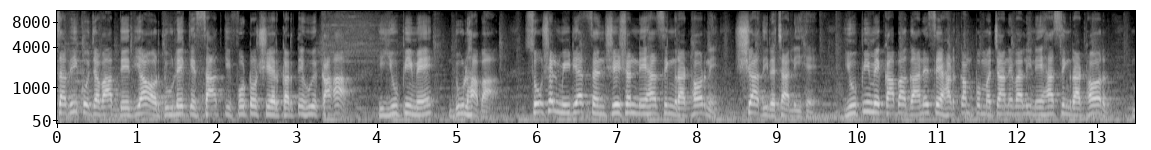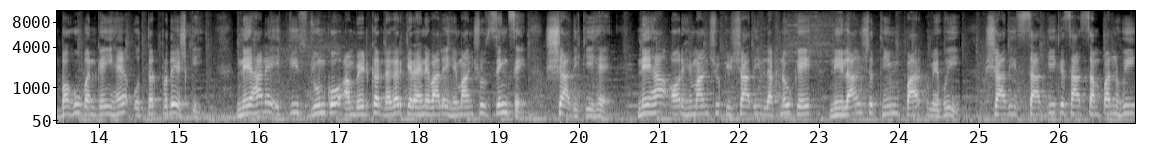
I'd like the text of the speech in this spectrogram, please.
सभी को जवाब दे दिया और दूल्हे के साथ की फ़ोटो शेयर करते हुए कहा कि यूपी में दूल्हा बा। Social media sensation Neha Singh Rathore ने शादी रचा ली है। यूपी में काबा गाने से हड़कंप मचाने वाली नेहा सिंह राठौर बहू बन गई हैं उत्तर प्रदेश की। नेहा ने 21 जून को अंबेडकर नगर के रहने वाले हिमांशु सिंह से शादी की है। नेहा और हिमांशु की शादी लखनऊ के नीलांश थीम पार्क में हुई। शादी सादगी के साथ संपन्न हुई।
